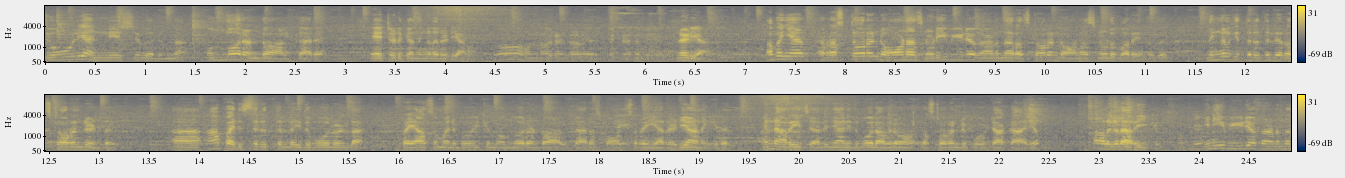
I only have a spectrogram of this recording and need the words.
ജോലി അന്വേഷിച്ച് വരുന്ന ഒന്നോ രണ്ടോ ആൾക്കാരെ ഏറ്റെടുക്കാൻ നിങ്ങൾ റെഡിയാണോ റെഡിയാണ് അപ്പോൾ ഞാൻ റെസ്റ്റോറന്റ് ഓണേഴ്സിനോട് ഈ വീഡിയോ കാണുന്ന റെസ്റ്റോറന്റ് ഓണേഴ്സിനോട് പറയുന്നത് നിങ്ങൾക്ക് ഇത്തരത്തിൽ റെസ്റ്റോറന്റ് ഉണ്ട്. ആ, പരിസരത്തുള്ള ഇതുപോലുള്ള പ്രയാസം അനുഭവിക്കുന്ന ഒന്നോ രണ്ടോ ആൾക്കാരെ സ്പോൺസർ ചെയ്യാൻ റെഡിയാണെങ്കിൽ എന്നെ അറിയിച്ചാൽ ഞാൻ ഇതുപോലെ അവർ റെസ്റ്റോറന്റിൽ പോയിട്ട് ആ കാര്യം ആളുകളെ അറിയിക്കും. ഇനി ഈ വീഡിയോ കാണുന്ന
